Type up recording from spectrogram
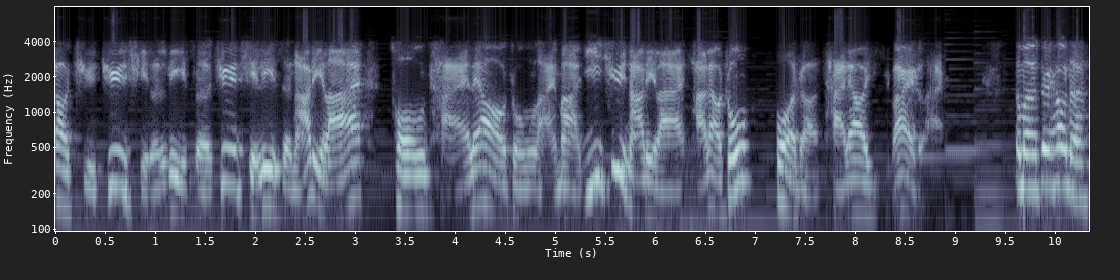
要举具体的例子，具体例子哪里来？从材料中来嘛，依据哪里来？材料中或者材料以外来。那么最后呢，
